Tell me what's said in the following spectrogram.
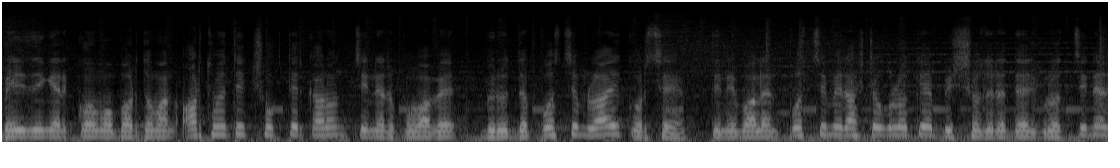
বেইজিংয়ের ক্রমবর্ধমান অর্থনৈতিক শক্তির কারণ চীনের প্রভাবের বিরুদ্ধে পশ্চিম লড়াই করছে। তিনি বলেন, পশ্চিমী রাষ্ট্রগুলোকে বিশ্বজুড়ে দেশগুলো চীনের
